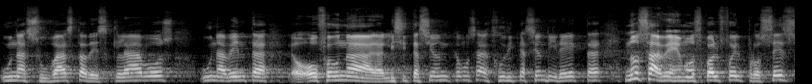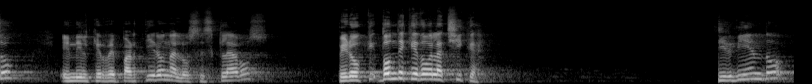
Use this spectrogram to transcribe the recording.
una subasta de esclavos, una venta o fue una licitación, ¿cómo se llama? Adjudicación directa. No sabemos cuál fue el proceso en el que repartieron a los esclavos. Pero ¿dónde quedó la chica? Sirviendo,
